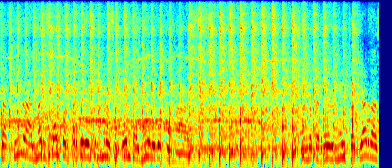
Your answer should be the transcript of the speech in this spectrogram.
captura al mariscal por parte de este número 79 de Pumas. Haciendo perder muchas yardas.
